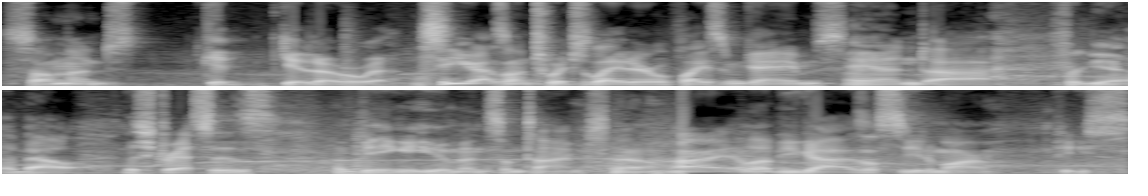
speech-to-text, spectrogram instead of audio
So I'm gonna just get get it over with. I'll see you guys on Twitch later. We'll play some games and uh, forget about the stresses of being a human sometimes. So, alright, love you guys. I'll see you tomorrow. Peace.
